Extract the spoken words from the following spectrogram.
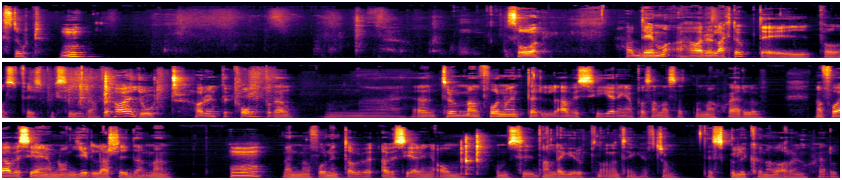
Stort. Mm. Så Har, det, har du lagt upp det i, på Facebook-sidan? det har jag gjort. Har du inte koll på den? Nej, jag tror man får nog inte aviseringar på samma sätt när man själv Man får aviseringar om någon gillar sidan men Mm. Men man får inte av- aviseringar om, om sidan lägger upp någonting eftersom det skulle kunna vara en själv.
